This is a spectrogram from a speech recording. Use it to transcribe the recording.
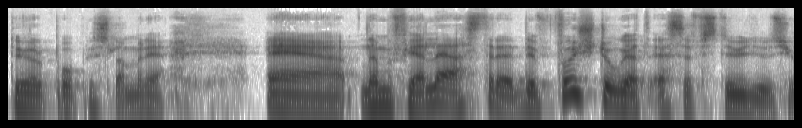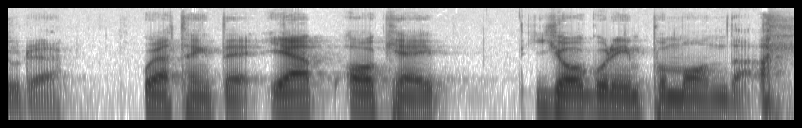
du höll på att pyssla med det. Eh, nej, men för jag läste det. Det först stod att SF Studios gjorde det. Och jag tänkte, ja, okej, jag går in på måndag.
